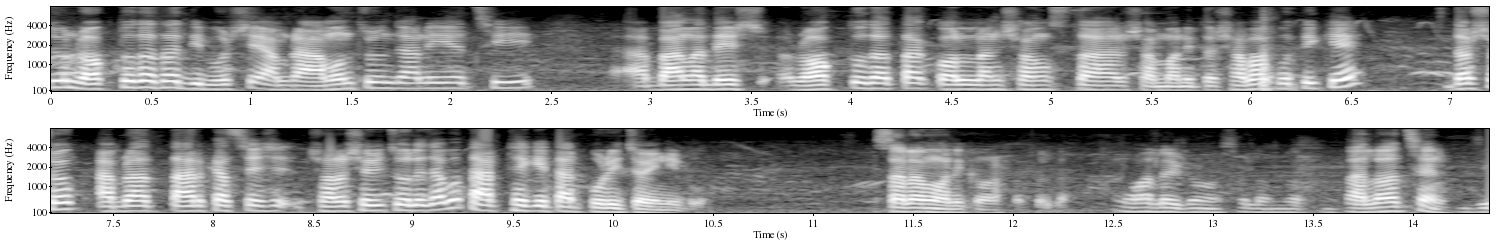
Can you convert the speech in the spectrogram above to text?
জুন রক্তদাতা দিবসে আমরা আমন্ত্রণ জানিয়েছি। বাংলাদেশ রক্তদাতা কল্যাণ সংস্থার সম্মানিত সভাপতিকে। দর্শক আমরা তার কাছে সরাসরি চলে যাব তার থেকে তার পরিচয় নিব। আসসালামু আলাইকুম রহমতুল্লাহ। ওয়ালাইকুম আসসালাম ভালো আছেন? জি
